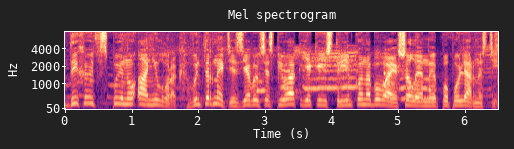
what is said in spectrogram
дихають в спину Ані Лорак. В інтернеті з'явився співак, який стрімко набуває шаленої популярності.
